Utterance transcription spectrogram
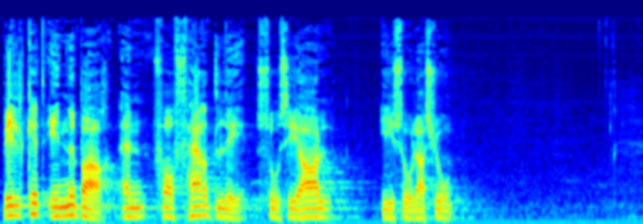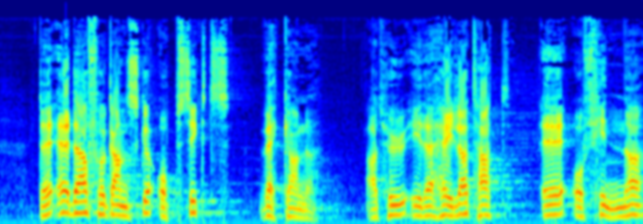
hvilket innebar en forferdelig sosial isolasjon. Det er derfor ganske oppsiktsvekkende at hun i det hele tatt er å finne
